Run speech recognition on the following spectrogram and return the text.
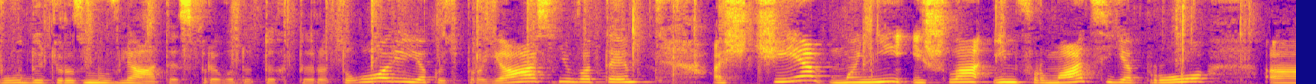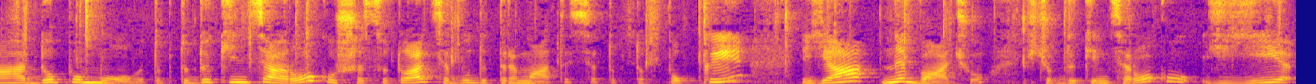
будуть розмовляти з приводу тих територій, якось прояснювати. А ще мені йшла інформація про е, допомогу. Тобто до кінця року ще ситуація буде триматися. Тобто, поки я не бачу, щоб до кінця року її, е,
